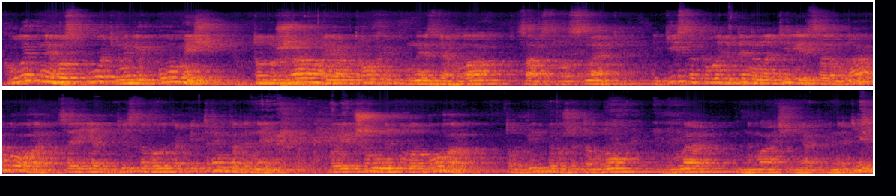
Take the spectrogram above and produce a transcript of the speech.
Коли б не Господь мені в поміч, то душа моя трохи б не злягла в царство смерті. І дійсно, коли людина надіється на Бога, це є дійсно велика підтримка для неї. Бо якщо б не було Бога, то він би вже давно вмер, не маючи ніякої надії.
